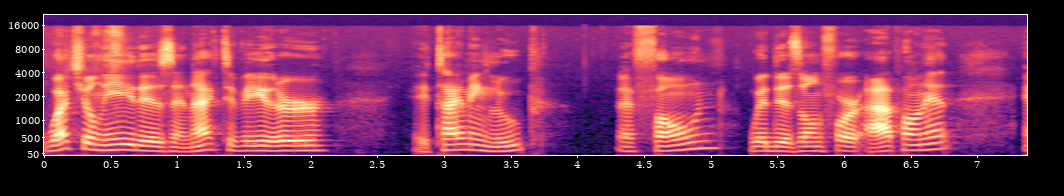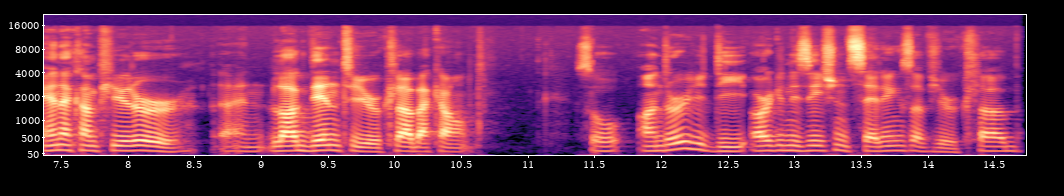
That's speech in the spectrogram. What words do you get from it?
What you'll need is an activator, a timing loop, a phone with the Zone 4 app on it, and a computer and logged into your club account. So under the organization settings of your club,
